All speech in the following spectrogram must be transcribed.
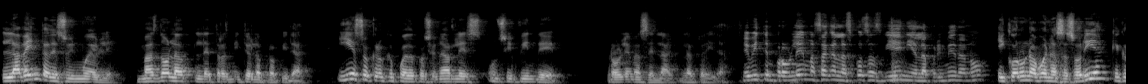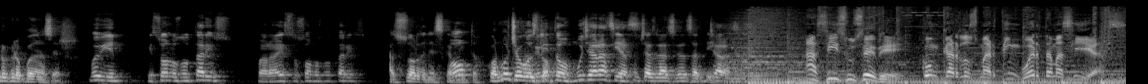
la venta de su inmueble, más no le transmitió la propiedad. Y eso creo que puede ocasionarles un sinfín de problemas en la, actualidad. Eviten problemas, hagan las cosas bien y a la primera, ¿no? Y con una buena asesoría, que creo que lo pueden hacer. Muy bien, que son los notarios. Para eso son los notarios. A sus órdenes, Carlito. con mucho gusto. muchas gracias. Muchas gracias a ti. Muchas gracias. Así sucede con Carlos Martín Huerta Macías.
